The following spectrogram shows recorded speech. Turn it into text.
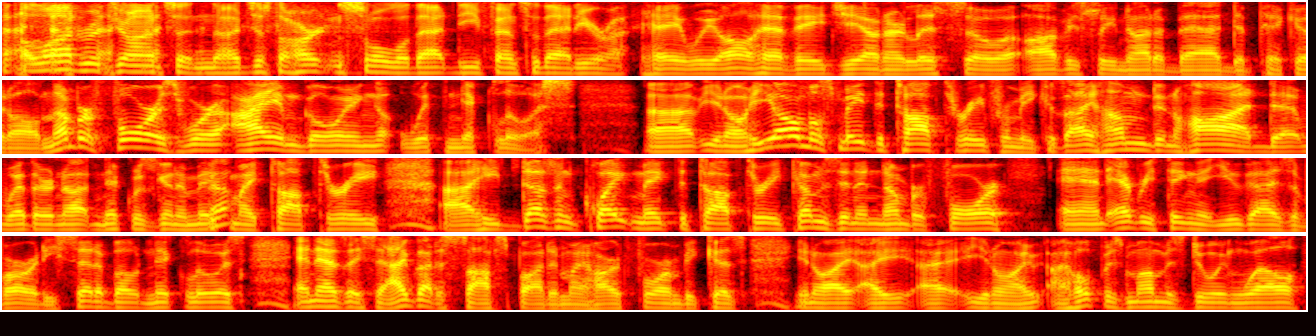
Alondra Johnson, uh, just the heart and soul of that defense of that era. Hey, we all have AJ on our list, so obviously not a bad to pick at all. Number four is where I am going with Nik Lewis. Uh, you know, he almost made the top three for me because I hummed and hawed whether or not Nik was going to make my top three. Uh, he doesn't quite make the top three, comes in at number four, and everything that you guys have already said about Nik Lewis. And as I say, I've got a soft spot in my heart for him because you know I, I, I you know I, I, hope his mom is doing well.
